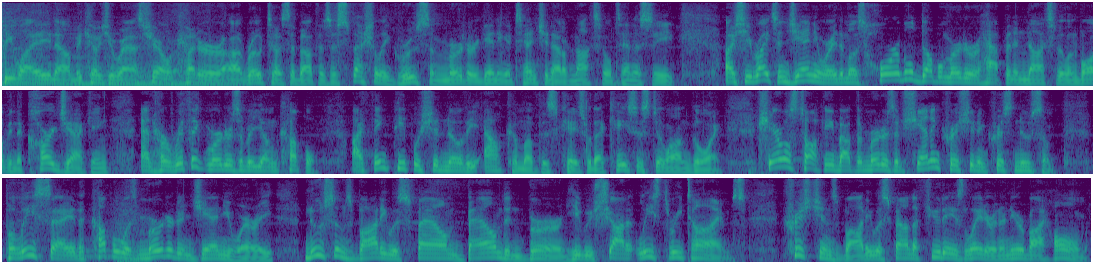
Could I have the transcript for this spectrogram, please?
BYA now, because you asked, Cheryl Cutter uh, wrote to us about this especially gruesome murder gaining attention out of Knoxville, Tennessee. Uh, she writes in January, the most horrible double murder happened in Knoxville involving the carjacking and horrific murders of a young couple. I think people should know the outcome of this case, for that case is still ongoing. Cheryl's talking about the murders of Channon Christian and Chris Newsom. Police say the couple was murdered in January. Newsom's body was found bound and burned. He was shot at least three times. Christian's body was found a few days later in a nearby home.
